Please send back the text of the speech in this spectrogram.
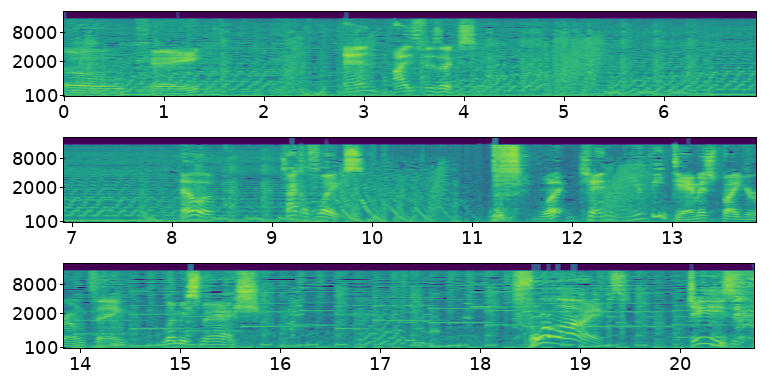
Okay. And ice physics. Hello. Tackle flakes. what? Can you be damaged by your own thing? Let me smash. Four lives! Jeez!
